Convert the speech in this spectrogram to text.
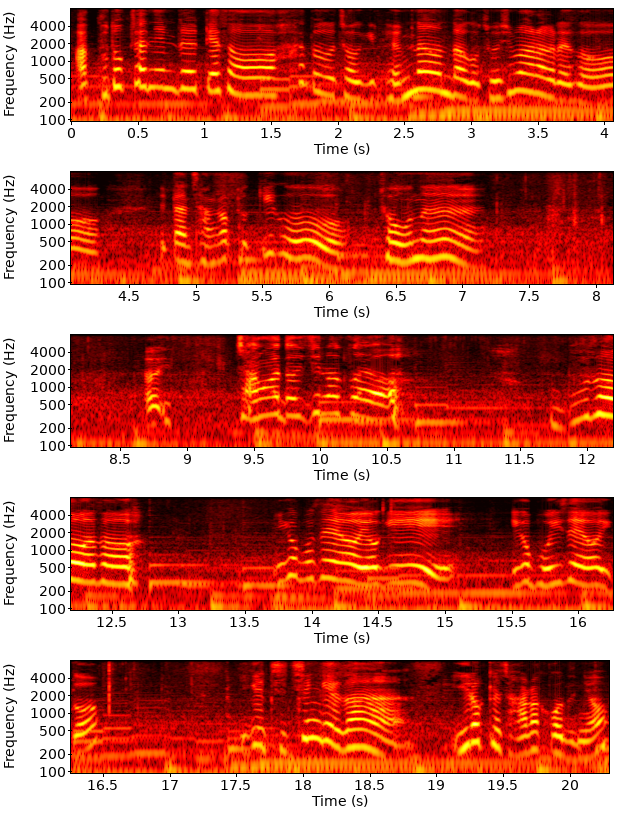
아, 구독자님들께서 하도 저기 뱀 나온다고 조심하라 그래서 일단 장갑도 끼고 저 오늘 어, 장화도 신었어요. 무서워서 이거 보세요. 여기 이거 보이세요? 이거? 이게 지친 개가 이렇게 자랐거든요.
